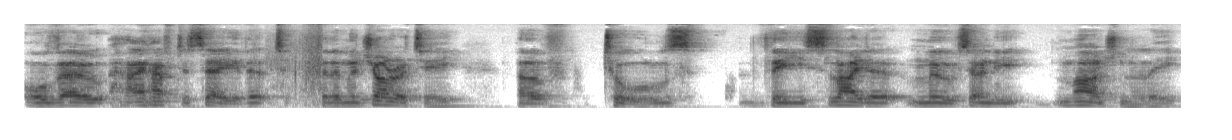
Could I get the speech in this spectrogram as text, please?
although I have to say that for the majority of tools, the slider moves only marginally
